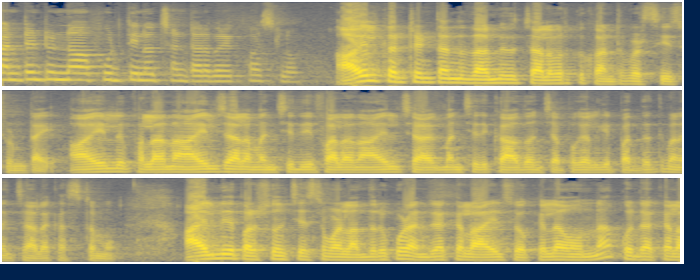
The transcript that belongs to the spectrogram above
కంటెంట్ uh, ఉన్న ఫుడ్ తినొచ్చు అంటారా బ్రేక్ఫాస్ట్లో ఆయిల్ కంటెంట్ అన్న దాని మీద చాలా వరకు కాంట్రవర్సీస్ ఉంటాయి. ఆయిల్ ఫలానా ఆయిల్ చాలా మంచిది ఫలానా ఆయిల్ చాలా మంచిది కాదు అని చెప్పగలిగే పద్ధతి మనకి చాలా కష్టము. ఆయిల్ మీద పరిశోధన చేసిన వాళ్ళందరూ కూడా అన్ని రకాల ఆయిల్స్ ఒకేలా ఉన్నా కొన్ని రకాల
